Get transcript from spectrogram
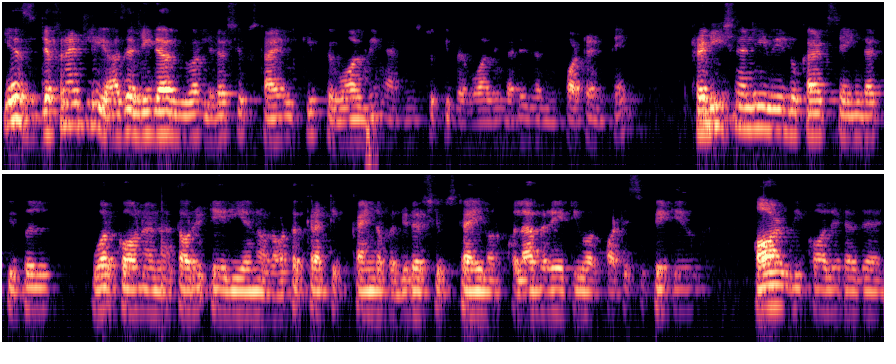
Yes, definitely. As a leader, your leadership style keep evolving and needs to keep evolving. That is an important thing. Traditionally, we look at saying that people work on an authoritarian or autocratic kind of a leadership style or collaborative or participative or we call it as a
